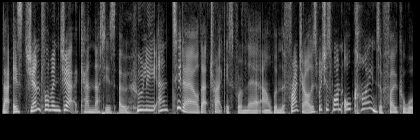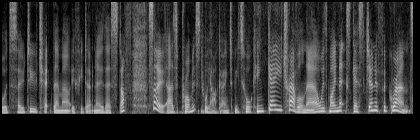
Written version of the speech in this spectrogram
That is Gentleman Jack, and that is O'Hooley and Tidow. That track is from their album The Fragiles, which has won all kinds of folk awards, so do check them out if you don't know their stuff. So, as promised, we are going to be talking gay travel now with my next guest, Jennifer Grant,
